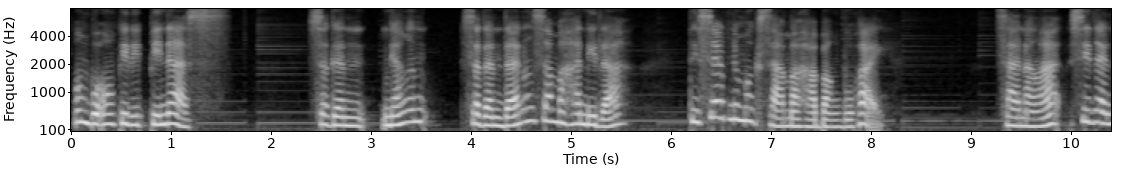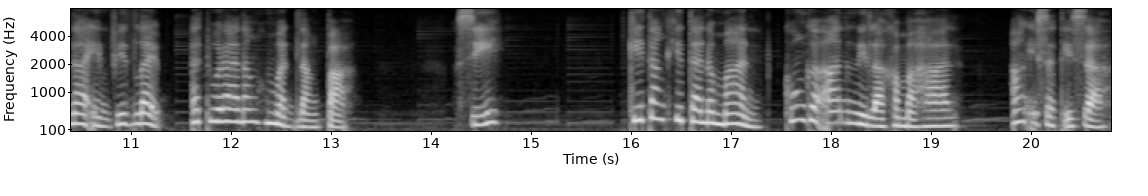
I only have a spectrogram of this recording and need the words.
ang buong Pilipinas. Sa, gan ngang- sa ganda ng samahan nila, deserve na magsama habang buhay. Sana nga sila na in feed life at wala nang humadlang pa. See? Kitang-kita naman kung gaano nila kamahal ang isa't isa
